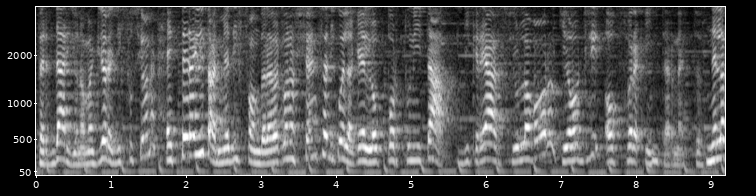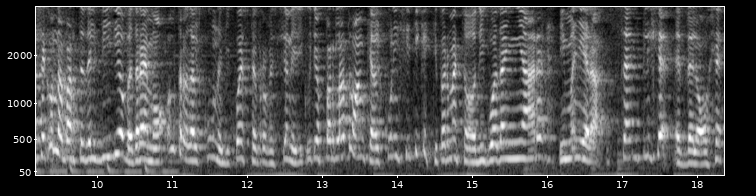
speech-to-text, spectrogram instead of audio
per dargli una maggiore diffusione e per aiutarmi a diffondere la conoscenza di quella che è l'opportunità di crearsi un lavoro che oggi offre internet. Nella seconda parte del video vedremo, oltre ad alcune di queste professioni di cui ti ho parlato, anche alcuni siti che ti permettono di guadagnare in maniera semplice e veloce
